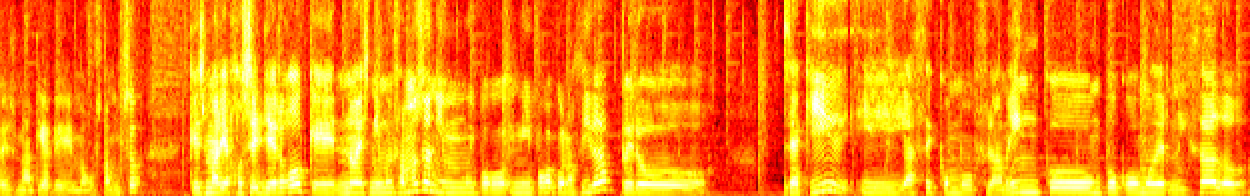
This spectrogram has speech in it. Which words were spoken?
es una tía que me gusta mucho, que es María José Yergo, que no es ni muy famosa ni muy poco, ni poco conocida, pero de aquí y hace como flamenco un poco modernizado,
